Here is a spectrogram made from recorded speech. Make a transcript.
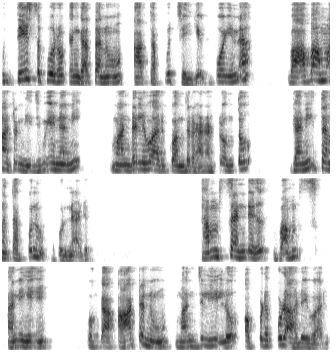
ఉద్దేశపూర్వకంగా తను ఆ తప్పు చెయ్యకపోయినా బాబా మాట నిజమేనని మండలి వారు కొందరు అనటంతో గని తన తప్పును ఒప్పుకున్నాడు. థమ్స్ అండ్ బంప్స్ అనే ఒక ఆటను మంజలిలో అప్పుడప్పుడు ఆడేవారు.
